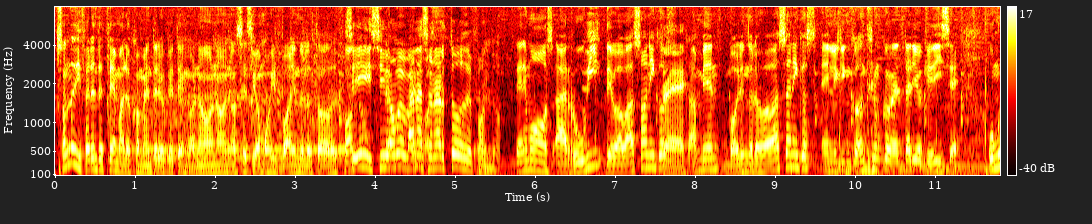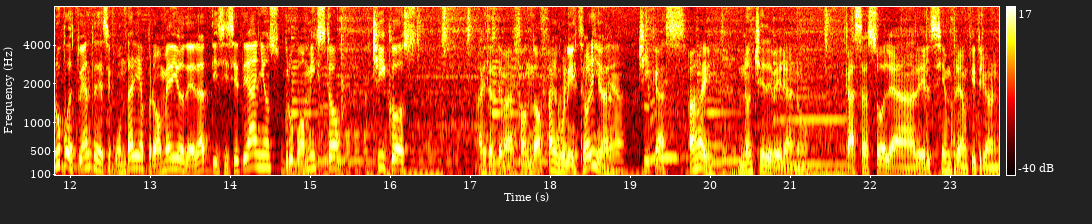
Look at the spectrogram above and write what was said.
son de diferentes temas los comentarios que tengo. No, no, no sé si vamos a ir poniéndolos todos de fondo. Sí, sí, van, a sonar todos de fondo. Tenemos a Rubí de Babasónicos, Sí. también, volviendo a los Babasónicos, en el que encontré un comentario que dice: Un grupo de estudiantes de secundaria promedio de edad 17 años, grupo mixto, chicos. Ahí está el tema de fondo. Ah, ¿es una historia? Chicas. Ay. Noche de verano. Casa sola del siempre anfitrión.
